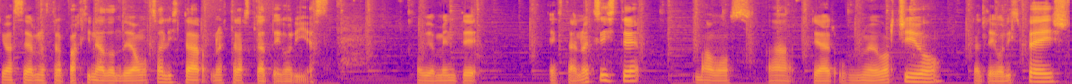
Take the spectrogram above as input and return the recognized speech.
que va a ser nuestra página donde vamos a listar nuestras categorías obviamente esta no existe. Vamos a crear un nuevo archivo categories page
